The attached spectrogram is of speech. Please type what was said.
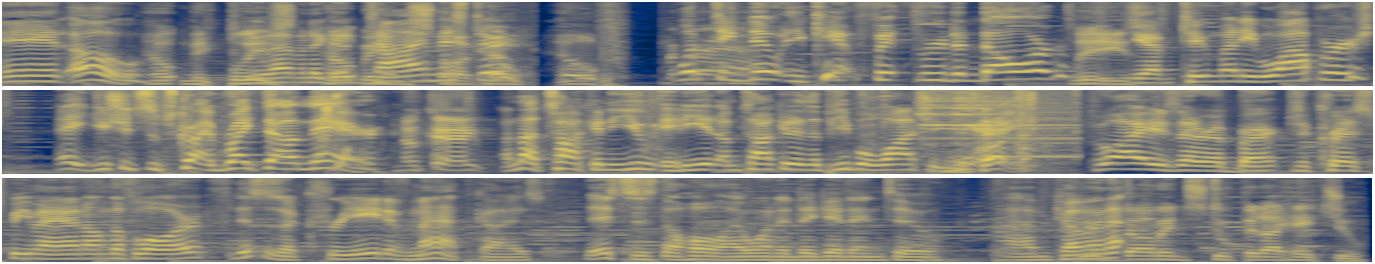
And, oh. Help me, please. You having a Help good me, I'm time, mister? Help. help. What's he doing? You can't fit through the door? Please. You have too many whoppers? Hey, you should subscribe right down there. Okay. I'm not talking to you, idiot. I'm talking to the people watching this. Hey, why is there a burnt to crispy man on the floor? This is a creative map, guys. This is the hole I wanted to get into. I'm coming You're up. dumb and stupid. I hate you.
